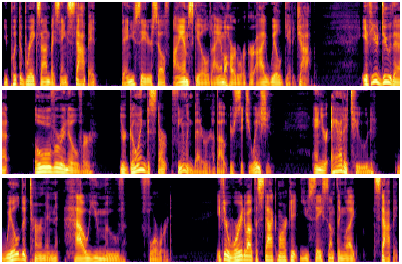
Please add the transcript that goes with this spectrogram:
You put the brakes on by saying, stop it. Then you say to yourself, I am skilled. I am a hard worker. I will get a job. If you do that over and over, you're going to start feeling better about your situation. And your attitude will determine how you move forward. If you're worried about the stock market, you say something like, Stop it.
